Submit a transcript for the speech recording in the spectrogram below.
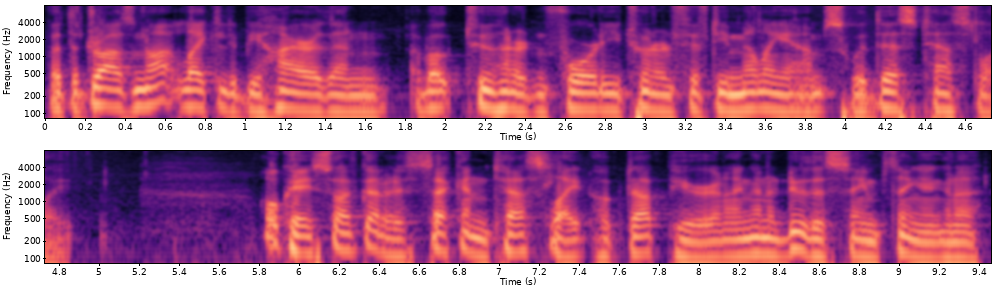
But the draw is not likely to be higher than about 240, 250 milliamps with this test light. Okay, so I've got a second test light hooked up here, and I'm going to do the same thing. I'm going to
